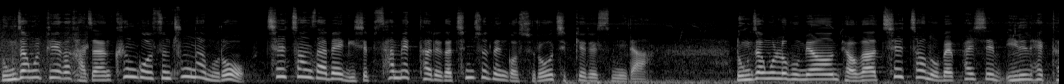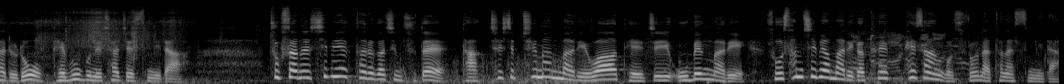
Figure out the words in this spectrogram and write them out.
농작물 피해가 가장 큰 곳은 충남으로 7,423헥타르가 침수된 것으로 집계됐습니다. 농작물로 보면 벼가 7,581헥타르로 대부분을 차지했습니다. 축사는 12헥타르가 침수돼 닭 77만 마리와 돼지 500마리, 소 30여 마리가 퇴- 폐사한 것으로 나타났습니다.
